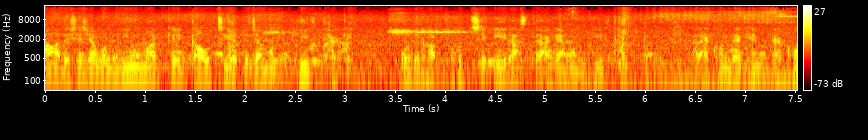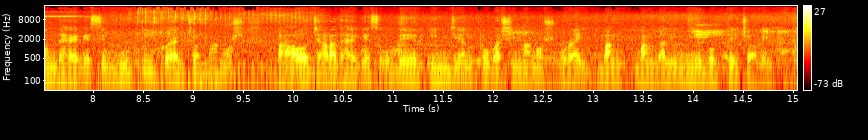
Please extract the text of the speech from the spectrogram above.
বাংলাদেশে যেমন নিউ মার্কেট গাউচিয়াতে যেমন ভিড় থাকে ওদের হচ্ছে এই রাস্তায় আগে এমন ভিড় থাকতো। আর এখন দেখেন, এখন দেখা গেছে গুটি কয়েকজন মানুষ, তাও যারা দেখা গেছে ওদের ইন্ডিয়ান প্রবাসী মানুষ, ওরাই বাঙালি নেই বলতেই চলে এখানে।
